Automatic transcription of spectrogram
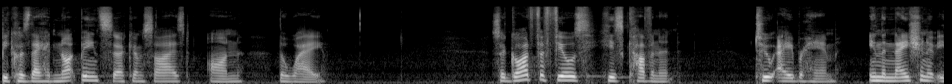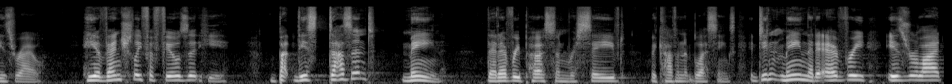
because they had not been circumcised on the way. So God fulfills his covenant to Abraham in the nation of Israel. He eventually fulfills it here. But this doesn't mean that every person received the covenant blessings. It didn't mean that every Israelite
